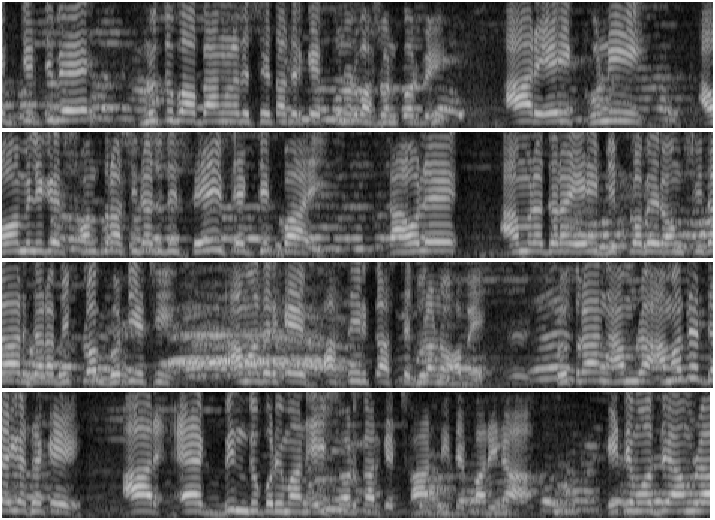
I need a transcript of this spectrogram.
এক্সিট দিবে, নতুবা বাংলাদেশে তাদেরকে পুনর্বাসন করবে। আর এই খুনি আওয়ামী লীগের সন্ত্রাসীরা যদি সেফ এক্সিট পায়, তাহলে আমরা যারা এই বিপ্লবের অংশীদার, যারা বিপ্লব ঘটিয়েছি, আমাদেরকে ফাঁসির কাস্টে ঝুলানো হবে। সুতরাং আমরা আমাদের জায়গা থেকে আর এক বিন্দু পরিমাণ এই সরকারকে ছাড় দিতে পারি না। ইতিমধ্যে আমরা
